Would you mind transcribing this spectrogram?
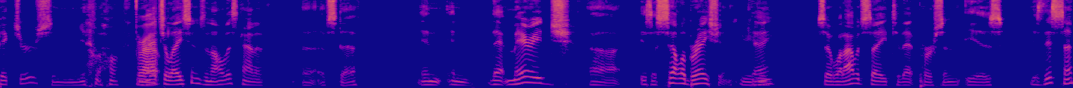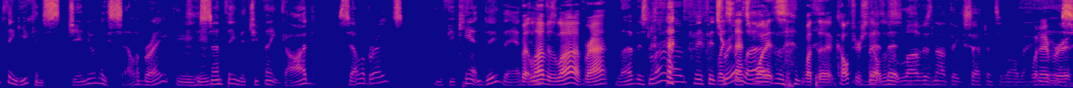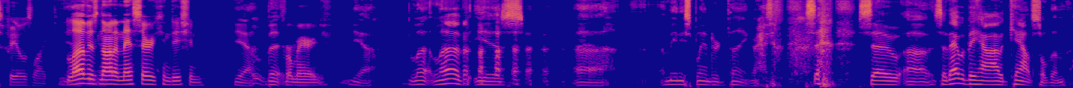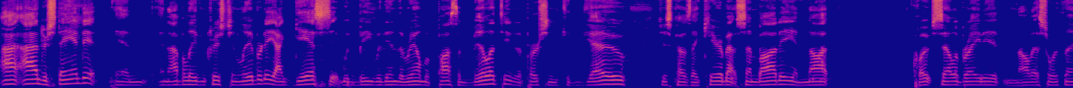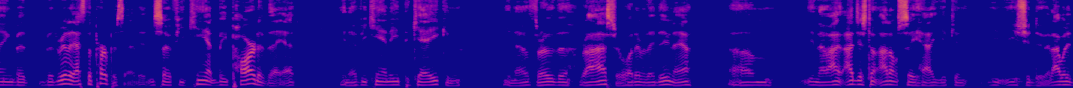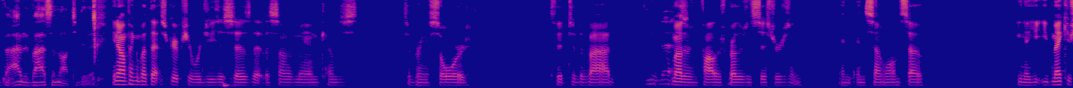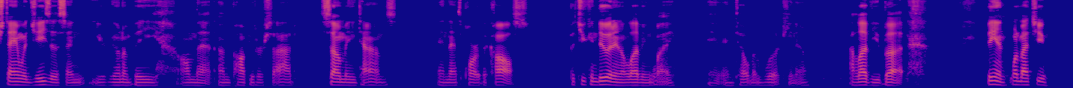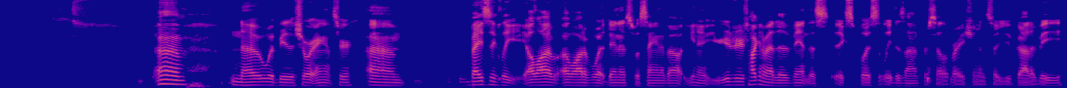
pictures and you know congratulations and all this kind of uh, of stuff, and and that marriage uh, is a celebration. Mhm. Okay. So what I would say to that person is, is this something you can genuinely celebrate? Is Mhm. this something that you think God celebrates? And if you can't do that, But love is love, right? love is love. if it's At least real that's love, what it's what the culture says. but- love is not the acceptance of all that. Whatever Yes. it feels like. to you. Yeah. love is not a necessary condition yeah, but for marriage. yeah, Lo- love is uh, a many splendored thing, right? so, so, uh, so that would be how I would counsel them. I, I understand it, and and I believe in Christian liberty. I guess it would be within the realm of possibility that a person could go just because they care about somebody and not quote celebrate it and all that sort of thing. But but really, that's the purpose of it. And so, if you can't be part of that, you know, if you can't eat the cake and you know throw the rice or whatever they do now, um, you know, I, I just don't I don't see how you can you, you should do it. I would advi- I would advise them not to do it. You know, I think about that scripture where Jesus says that the Son of Man comes to bring a sword to, to divide And mothers and fathers, brothers and sisters, and, and, and so on. So, you know, you, you make your stand with Jesus, and you're going to be on that unpopular side so many times, and that's part of the cost. But you can do it in a loving way and, and tell them, look, you know, I love you, but. Ben, what about you? Um, no would be the short answer. Um, basically, a lot of a lot of what Dennis was saying about you know you're, you're talking about an event that's explicitly designed for celebration, and so you've got to be,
